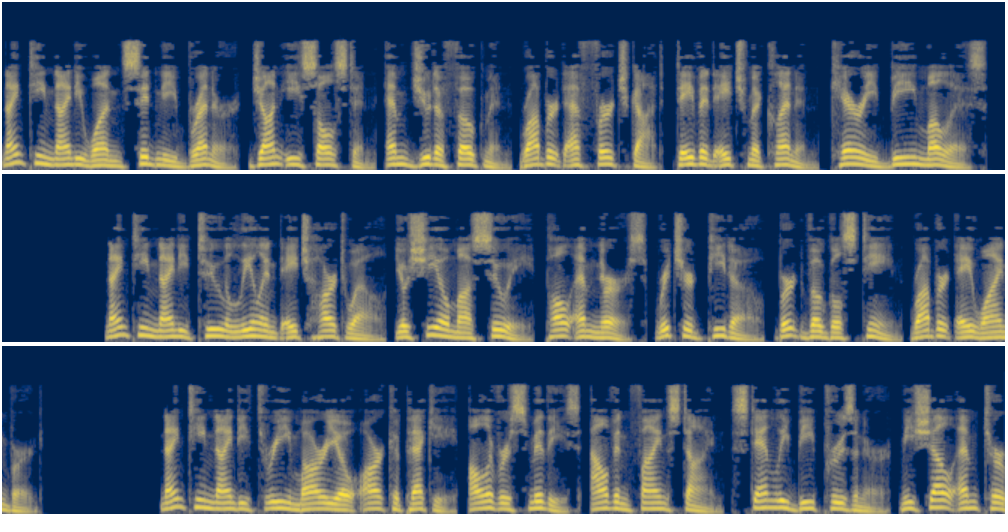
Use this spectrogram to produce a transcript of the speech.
1991 Sidney Brenner, John E. Sulston, M. Judah Folkman, Robert F. Furchgott, David H. MacLennan, Kary B. Mullis 1992 Leland H. Hartwell, Yoshio Masui, Paul M. Nurse, Richard Peto, Bert Vogelstein, Robert A. Weinberg 1993 Mario R. Capecchi, Oliver Smithies, Alvin Feinstein, Stanley B. Prusiner, Michel M. Ter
